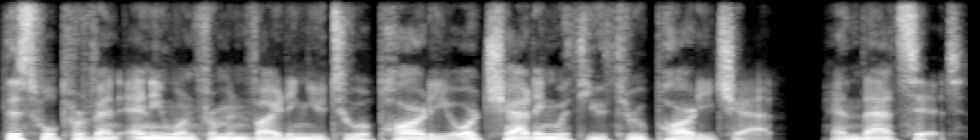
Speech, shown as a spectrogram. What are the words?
This will prevent anyone from inviting you to a party or chatting with you through Party Chat, and that's it.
